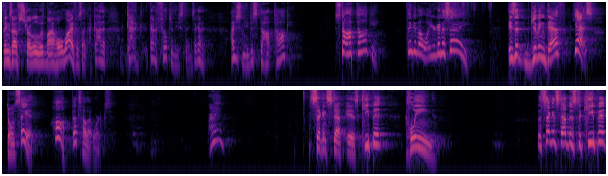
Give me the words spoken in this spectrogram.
things I've struggled with my whole life. It's like, I gotta, I gotta, I gotta filter these things. I gotta, I just need to stop talking. Stop talking. Think about what you're gonna say. Is it giving death? Yes. Don't say it. Huh, that's how that works. Right? Second step is keep it clean. The second step is to keep it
